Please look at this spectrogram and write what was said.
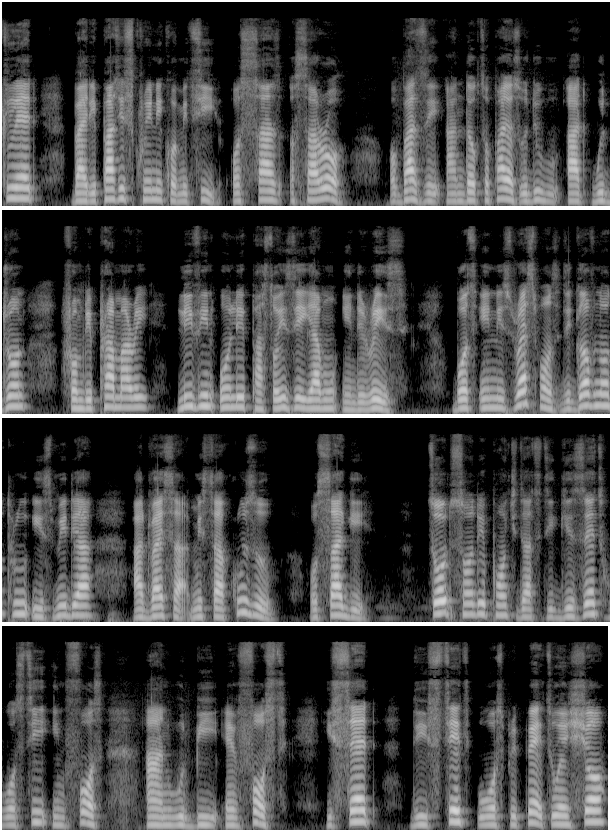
cleared by the party screening committee, Osaro Obaze and Dr. Pius Odubu, had withdrawn from the primary leaving only Pastor Ize-Iyamu in the race. But in his response, the governor, through his media advisor, Mr. Crusoe Osagie, told Sunday Punch that the Gazette was still in force and would be enforced. He said the state was prepared to ensure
